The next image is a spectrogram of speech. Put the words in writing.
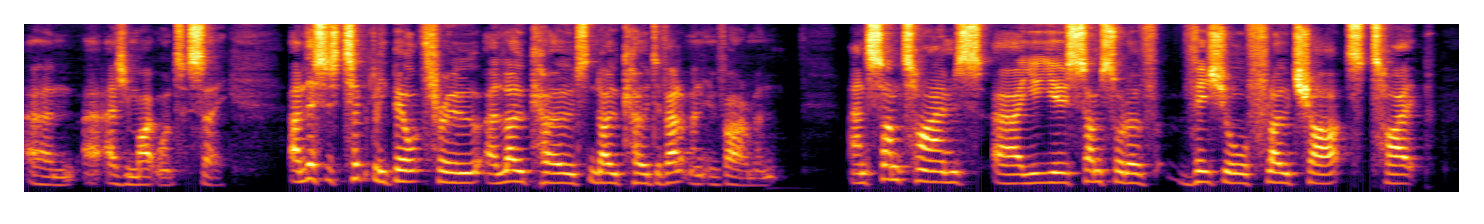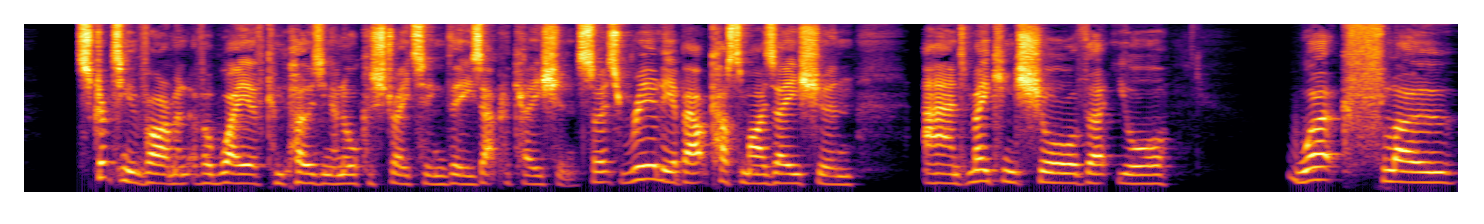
um, as you might want to say. And this is typically built through a low code, no code development environment. And sometimes uh, you use some sort of visual flowchart type scripting environment of a way of composing and orchestrating these applications. So it's really about customization and making sure that your workflow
